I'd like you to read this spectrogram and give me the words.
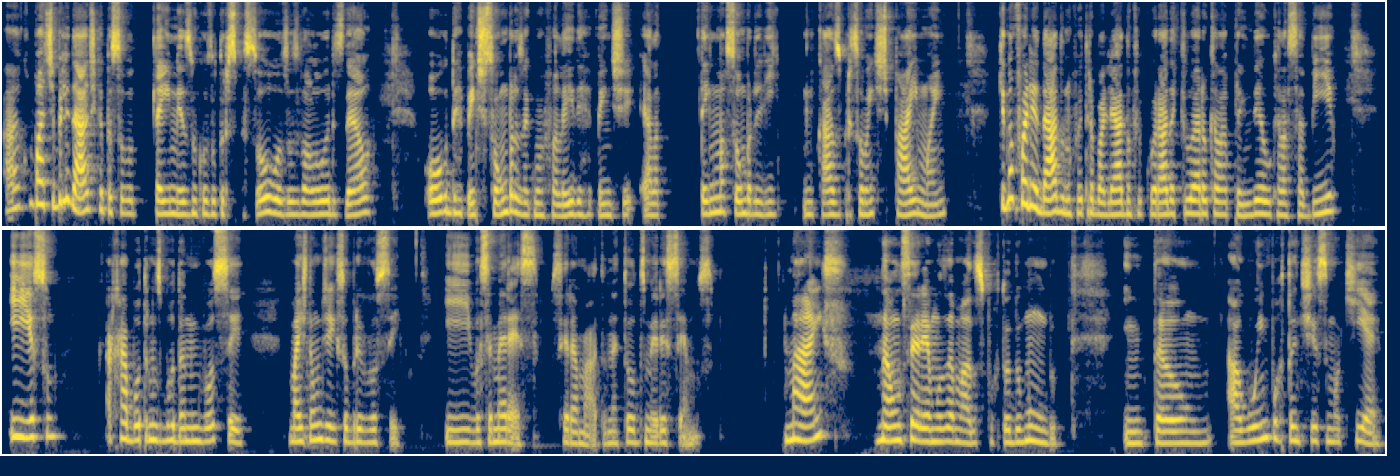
a compatibilidade que a pessoa tem mesmo com as outras pessoas, os valores dela, ou de repente sombras, né, como eu falei, de repente ela tem uma sombra ali, no caso principalmente de pai e mãe, que não foi lidado, não foi trabalhado, não foi curado, aquilo era o que ela aprendeu, o que ela sabia, e isso acabou transbordando em você, mas não diz sobre você. E você merece ser amado, né? Todos merecemos. Mas não seremos amados por todo mundo. Então, algo importantíssimo aqui é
